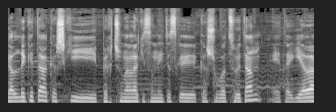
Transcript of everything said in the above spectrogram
Galdeketak aski pertsonalak izan daitezke kasu batzuetan eta egia da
